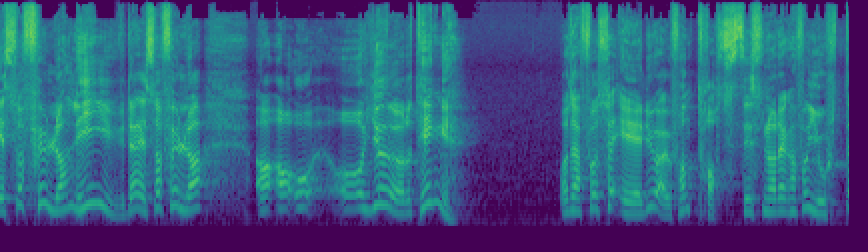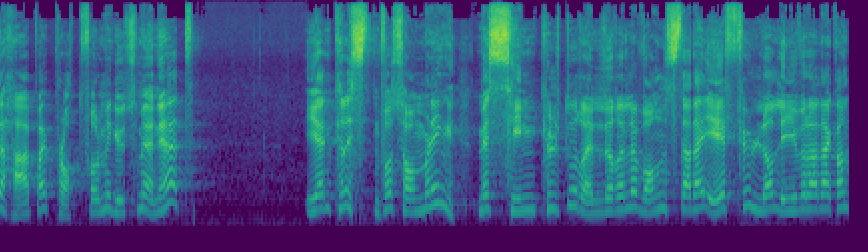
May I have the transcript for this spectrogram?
er så fulle av liv. De er så fulle av, å, gjøre ting. Og Derfor så er det jo også fantastisk når jeg kan få gjort det her på ei plattform i Guds menighet. I en kristen forsamling med sin kulturelle relevans, der de er fulle av livet, der de kan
